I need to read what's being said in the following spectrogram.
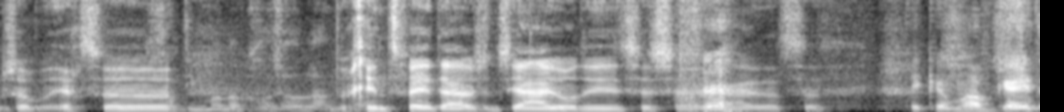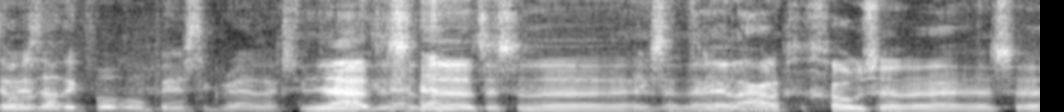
zo echt eh, die man ook al zo lang? begin 2000. Ja, joh, die, het is, eh, ja, dat, Ik heb hem afgeketen, is dat ik volg hem op Instagram. Ja, het is een, het is een, Ik hele aardige gozer. is, eh,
